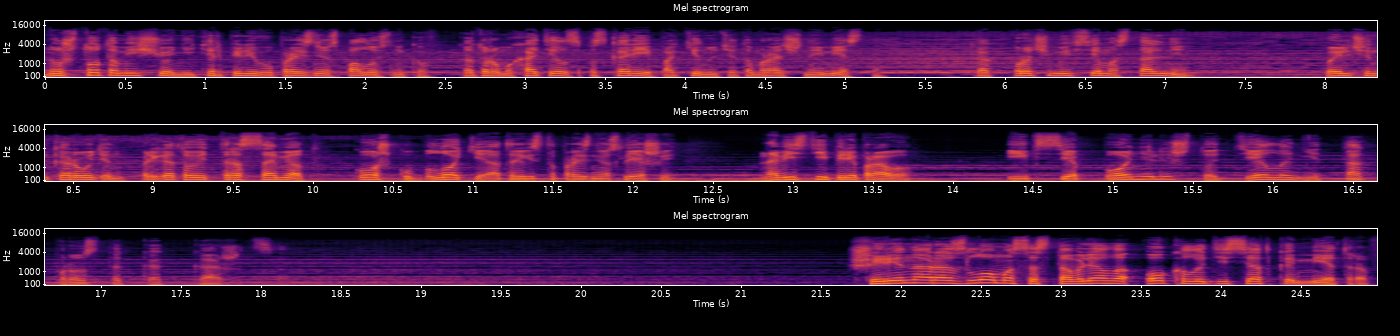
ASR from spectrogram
«Ну что там еще?» – нетерпеливо произнес Полосников, которому хотелось поскорее покинуть это мрачное место, как, впрочем, и всем остальным. «Пыльченко, Рудин, приготовить трассомет, кошку, блоки», – отрывисто произнес Леший. «Навести переправу». И все поняли, что дело не так просто, как кажется. Ширина разлома составляла около десятка метров.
